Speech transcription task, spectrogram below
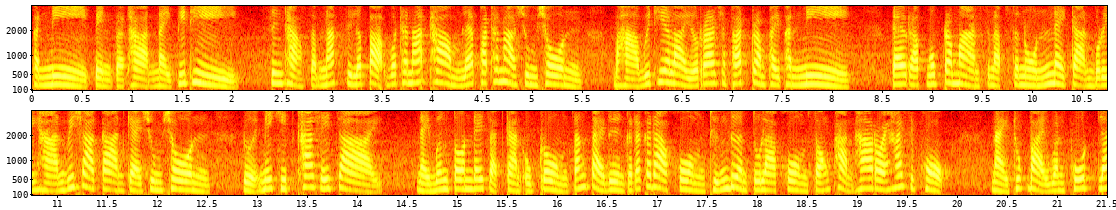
พันนีเป็นประธานในพิธี ซึ่งทางสำนักศิลปะวัฒนธรรมและพัฒนาชุมชน มหาวิทยาลัยราชภัฏรำไพพันนีได้รับงบประมาณสนับสนุนในการบริหารวิชาการแก่ชุมชน โดยไม่คิดค่าใช้จ่าย ในเบื้องต้นได้จัดการอบรมตั้งแต่เดือนกรกฎาคม ถึงเดือนตุลาคม 2556 ในทุกบ่ายวันพุธและ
